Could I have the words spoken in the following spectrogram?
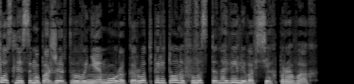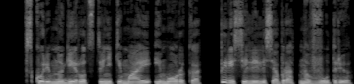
После самопожертвования Морока род Перитонов восстановили во всех правах. Вскоре многие родственники Майи и Морока переселились обратно в Вудрию.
